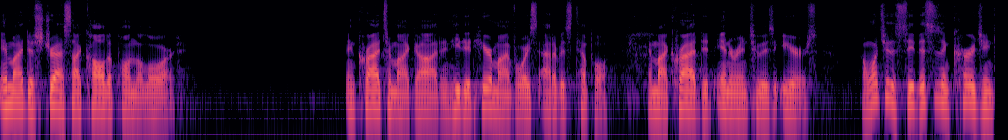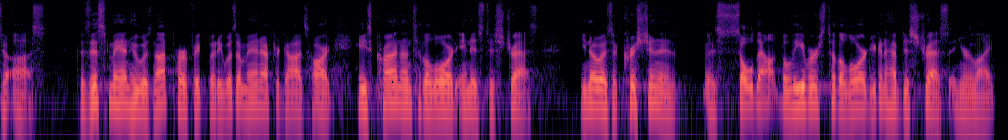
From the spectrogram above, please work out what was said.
In my distress, I called upon the Lord and cried to my God, and he did hear my voice out of his temple, and my cry did enter into his ears. I want you to see this is encouraging to us. Because this man who was not perfect, but he was a man after God's heart, he's crying unto the Lord in his distress. You know, as a Christian, as, as sold out believers to the Lord, you're going to have distress in your life.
